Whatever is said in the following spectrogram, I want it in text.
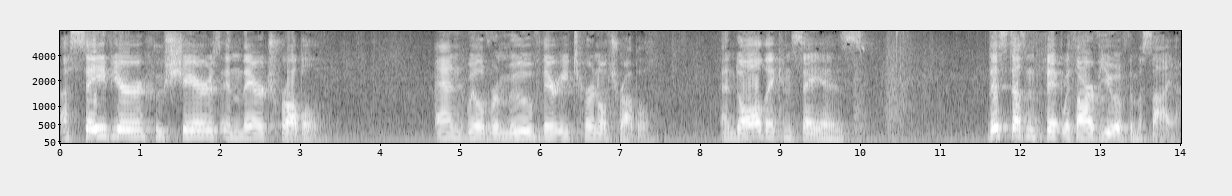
A Savior who shares in their trouble and will remove their eternal trouble. And all they can say is, this doesn't fit with our view of the Messiah.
